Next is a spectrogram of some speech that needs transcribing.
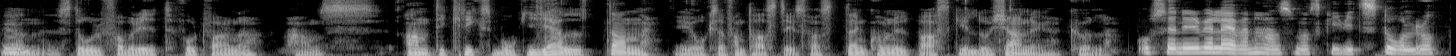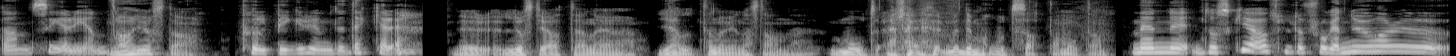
En stor favorit fortfarande. Hans antikrigsbok Hjälten är också fantastisk, fast den kom ut på Askild och Kärnekull. Och sen är det väl även han som har skrivit Stålråttan-serien. Ja, just det. Pulpig rymddeckare. Det är lustigt att den är hjälten och är nästan mot, eller med det motsatta mot den. Men eh, då ska jag avsluta och fråga, nu har du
